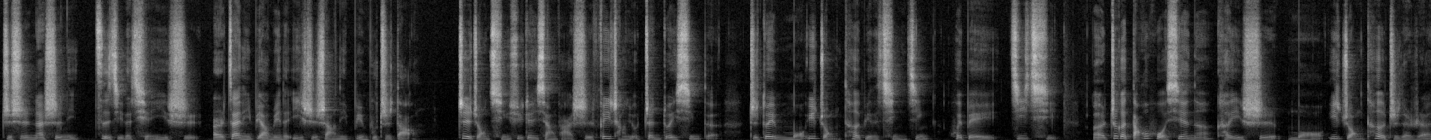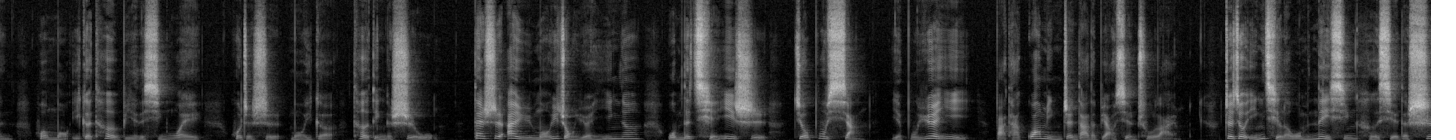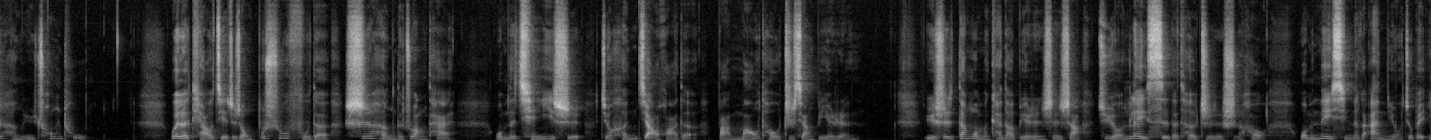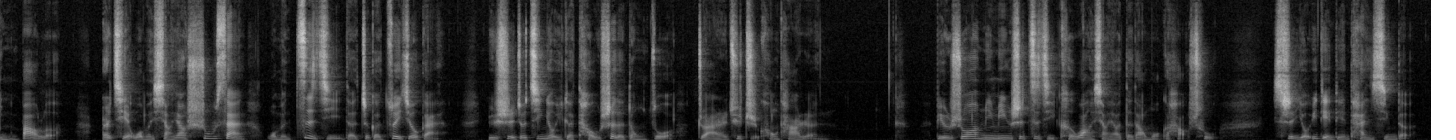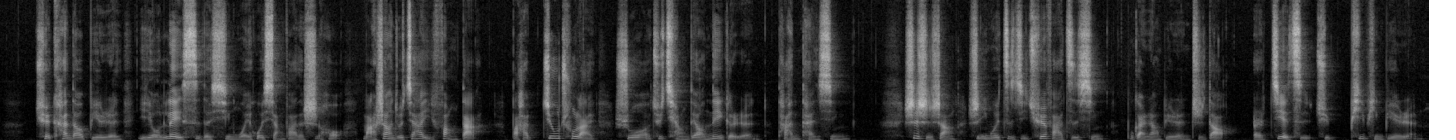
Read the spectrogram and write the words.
只是那是你自己的潜意识，而在你表面的意识上，你并不知道。这种情绪跟想法是非常有针对性的，只对某一种特别的情境会被激起，而这个导火线呢，可以是某一种特质的人，或某一个特别的行为，或者是某一个特定的事物。但是碍于某一种原因呢，我们的潜意识就不想，也不愿意把它光明正大的表现出来。这就引起了我们内心和谐的失衡与冲突。为了调节这种不舒服的失衡的状态，我们的潜意识就很狡猾的把矛头指向别人。于是，当我们看到别人身上具有类似的特质的时候，我们内心那个按钮就被引爆了，而且我们想要疏散我们自己的这个罪疚感，于是就经由一个投射的动作。转而去指控他人，比如说明明是自己渴望想要得到某个好处，是有一点点贪心的，却看到别人也有类似的行为或想法的时候，马上就加以放大，把他揪出来说，去强调那个人他很贪心。事实上是因为自己缺乏自信，不敢让别人知道，而借此去批评别人。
